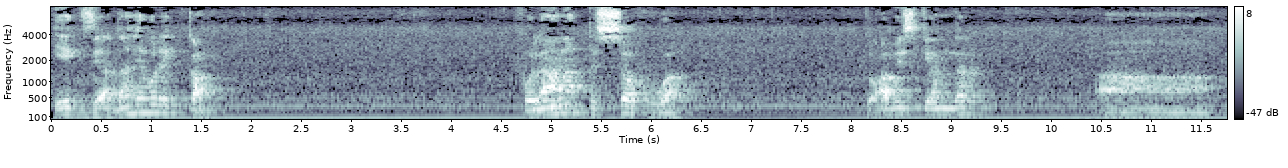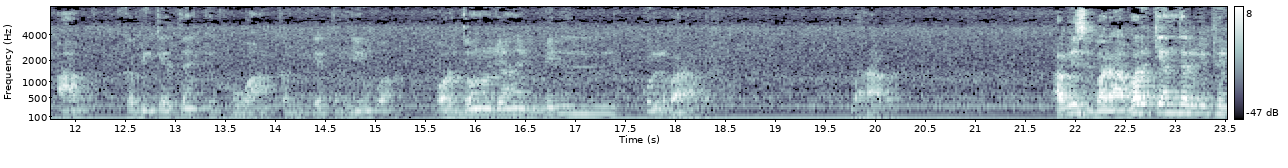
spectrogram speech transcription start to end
ایک زیادہ ہے اور ایک کم۔ فلانا قصہ ہوا۔ تو اب اس کے اندر آپ کبھی کہتے ہیں کہ ہوا، کبھی کہتے ہیں نہیں ہوا۔ اور دونوں جانے بالکل برابر۔ برابر۔ اب اس برابر کے اندر بھی پھر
